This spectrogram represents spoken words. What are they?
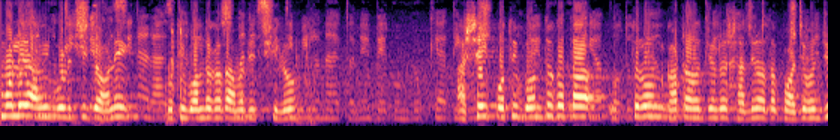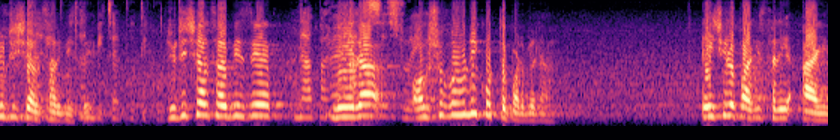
আমলে আমি বলেছি যে অনেক প্রতিবন্ধকতা আমাদের ছিল। আর সেই প্রতিবন্ধকতা উত্তরণ ঘটানোর জন্য স্বাধীনতা যেমন জুডিশিয়াল সার্ভিসে জুডিশিয়াল সার্ভিসে মেয়েরা। অংশগ্রহণই করতে পারবে না। এই ছিল পাকিস্তানি আইন।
